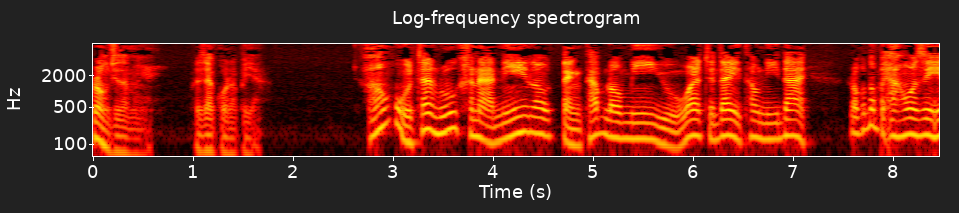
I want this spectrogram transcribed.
พระองค์จะทำยังไง พระเจ้าโกรพยาเอ้าถ้ารู้ขนาดนี้เราแต่งทัพเรามีอยู่ว่าจะได้เท่านี้ได้ เราก็ต้องไปเอาสิ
